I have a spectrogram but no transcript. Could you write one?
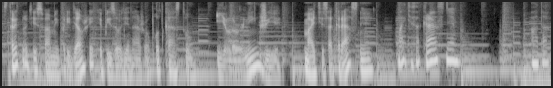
stretnutie s vami pri ďalšej epizóde nášho podcastu E-Learning žije. Majte sa krásne. Majte sa krásne. A tak.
